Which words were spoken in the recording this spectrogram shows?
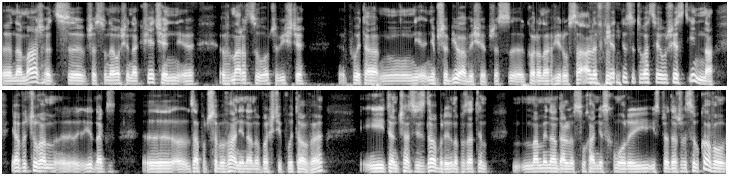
y, na marzec, y, przesunęło się na kwiecień. Y, W marcu oczywiście płyta mm, nie, nie przebiłaby się przez koronawirusa, ale w kwietniu sytuacja już jest inna. Ja wyczuwam jednak zapotrzebowanie na nowości płytowe i ten czas jest dobry. No poza tym mamy nadal słuchanie z chmury i, i sprzedaż wysyłkową,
